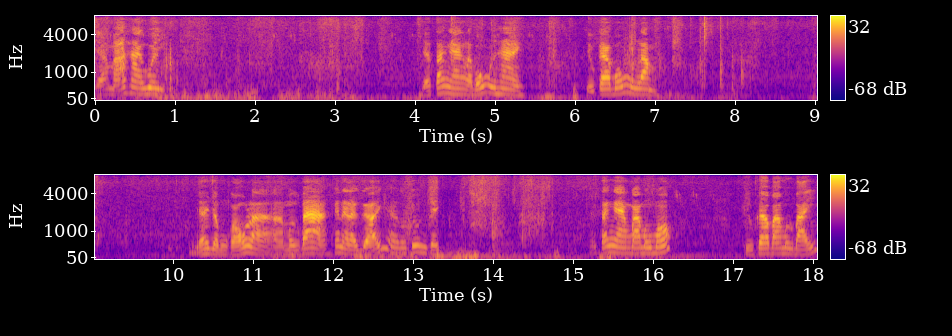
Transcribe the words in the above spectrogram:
Dạ mã 2 quy. Dạ tán ngang là 42 Chiều cao 45 Dạ dòng cổ là 13 Cái này là gửi nha cô chú anh chị Tán ngang 31 Chiều cao 37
